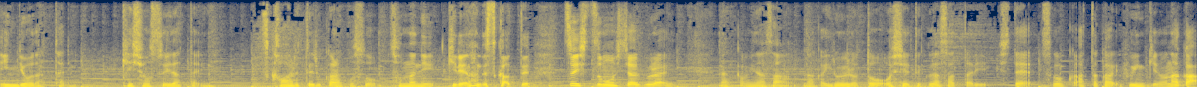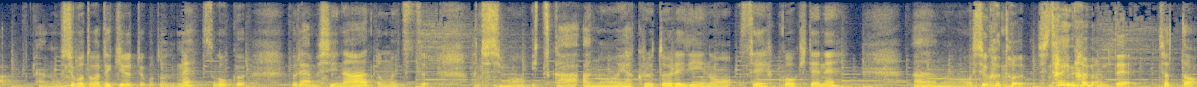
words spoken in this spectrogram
飲料だったり化粧水だったりね使われてるからこそそんなに綺麗なんですかってつい質問しちゃうぐらいなんか皆さんなんかいろいろと教えてくださったりしてすごくあったかい雰囲気の中あのお仕事ができるということでねすごく羨ましいなと思いつつ私もいつかあのヤクルトレディの制服を着てねあのお仕事したいななんてちょっと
